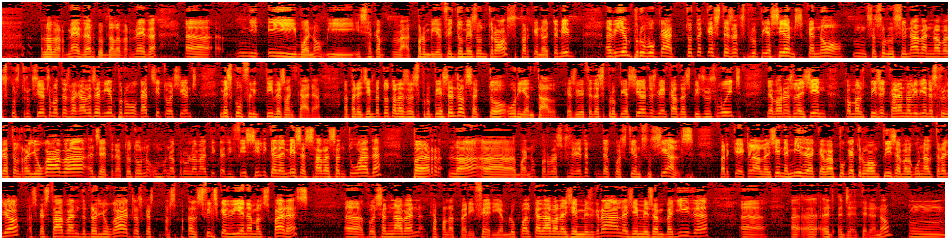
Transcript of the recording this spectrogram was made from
la Berneda, el grup de la Berneda, eh, i, i, bueno, i, i s'ha acabat, però havien fet només un tros, perquè no. També havien provocat totes aquestes expropiacions que no mm, se solucionaven noves construccions, moltes vegades havien provocat situacions més conflictives encara. Eh, per exemple, totes les expropiacions al sector oriental, que es havia fet expropiacions, es havien quedat els pisos buits, llavors la gent, com el pis encara no li havien expropiat, el rellogava, etc. Tot un, una problemàtica difícil i que a més estava accentuada per, la, eh, bueno, per una sèrie de, de qüestions socials perquè clar, la gent a mida que va poder trobar un pis en algun altre lloc, els que estaven rellogats, els, que, els, els fills que vivien amb els pares, eh, pues anaven cap a la perifèria, amb la qual quedava la gent més gran, la gent més envellida, eh, eh, eh etc. No? Mm,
